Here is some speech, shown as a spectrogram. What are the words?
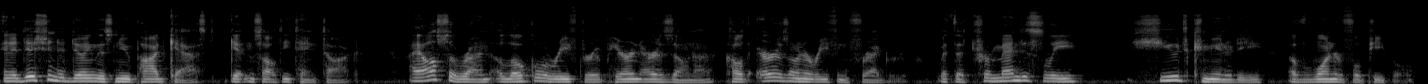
in addition to doing this new podcast, Getting Salty Tank Talk, I also run a local reef group here in Arizona called Arizona Reef and Frag Group with a tremendously huge community of wonderful people.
